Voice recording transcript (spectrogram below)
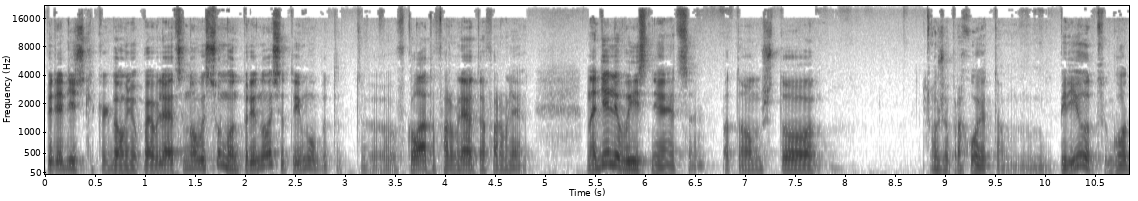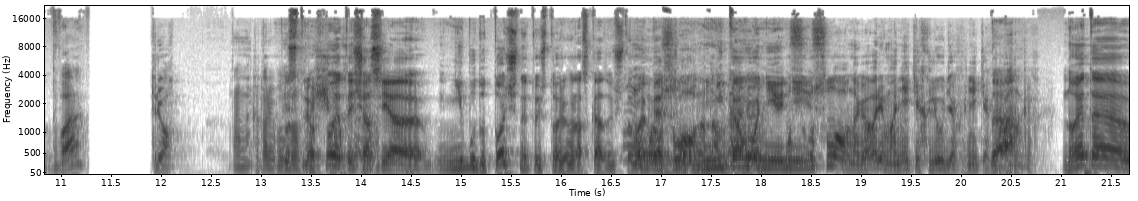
периодически, когда у него появляются новые суммы, он приносит, и ему этот э, вклад оформляют и оформляют. На деле выясняется потом, что уже проходит там период, год-два, Трех. На которой был Из трех. Ну, это скажем. сейчас я не буду точно эту историю рассказывать, что, Ну, опять же, условно там, никого да, не, не... Условно говорим о неких людях в неких Да. банках. Но это,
